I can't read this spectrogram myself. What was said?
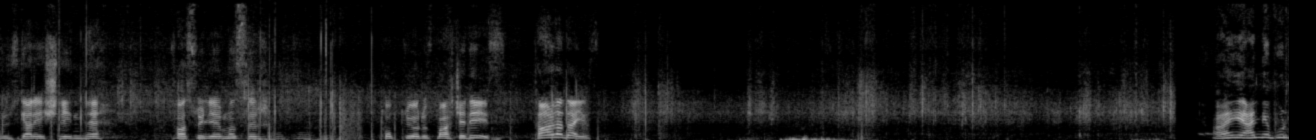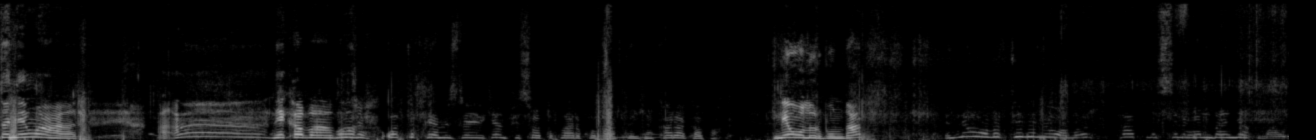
Rüzgar eşliğinde fasulye, mısır topluyoruz. Bahçedeyiz. Tarladayız. Ay anne burada ne var? Aa, ne kabağı bu? Önce otluk temizlerken pis otlukları kopartırken kara kabak. Ne olur bundan? E ne olur tili ne olur tatlısını ondan yapmayız.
